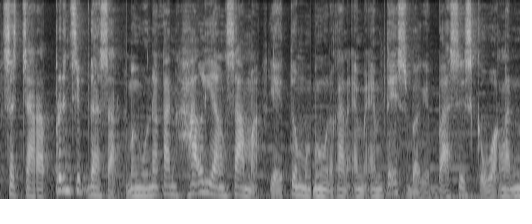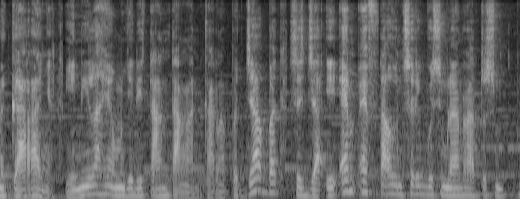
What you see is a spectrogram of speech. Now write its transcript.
secara prinsip dasar menggunakan hal yang sama yaitu menggunakan MMT sebagai basis keuangan negaranya. Inilah yang menjadi tantangan karena pejabat sejak IMF tahun 1998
